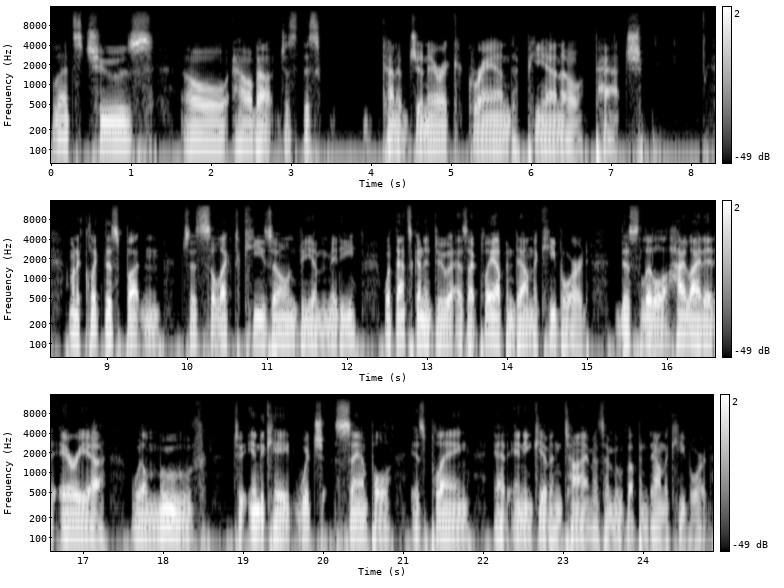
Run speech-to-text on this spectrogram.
Let's choose, oh, how about just this kind of generic grand piano patch. I'm going to click this button says select key zone via MIDI. What that's going to do as I play up and down the keyboard, this little highlighted area will move to indicate which sample is playing at any given time as I move up and down the keyboard.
